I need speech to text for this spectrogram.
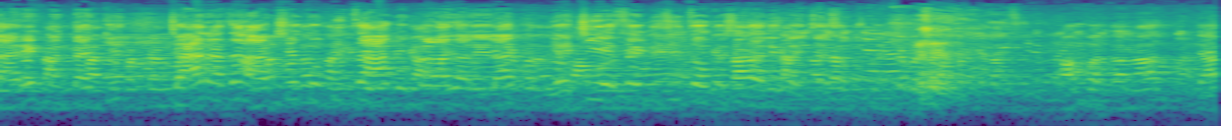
डायरेक्ट म्हणतात की चार हजार आठशे कोटीचा हा घोटाळा झालेला आहे. याची एस आय टीची चौकशी झाली पाहिजे. फॉर्म भरताना त्या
